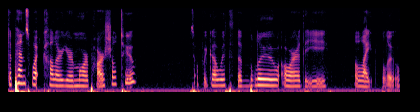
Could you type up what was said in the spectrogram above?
Depends what color you're more partial to. So if we go with the blue or the light blue.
